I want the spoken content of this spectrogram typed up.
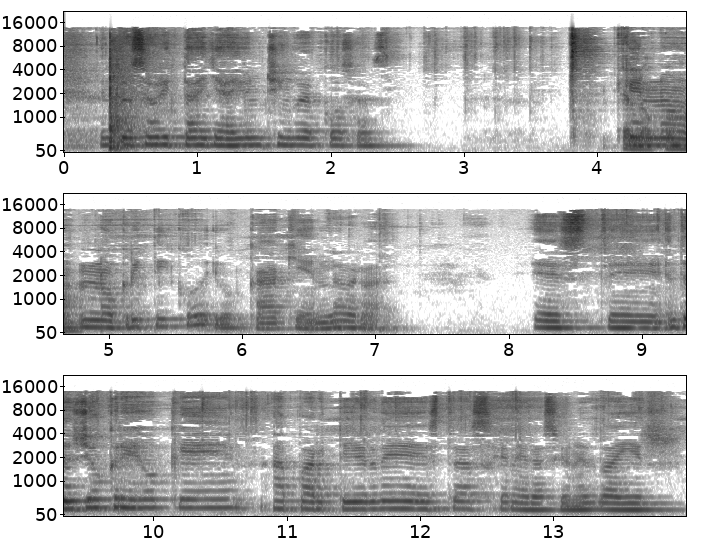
Entonces ahorita ya hay un chingo de cosas Qué que loco, ¿no? no critico, digo, cada quien, la verdad. Este, entonces yo creo que a partir de estas generaciones va a ir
